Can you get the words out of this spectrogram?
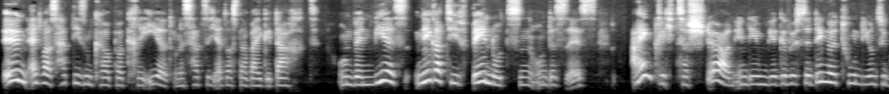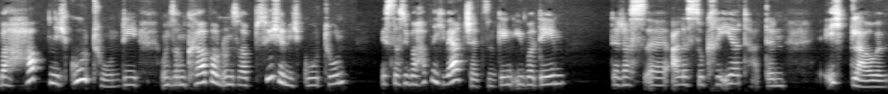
irgendetwas hat diesen Körper kreiert und es hat sich etwas dabei gedacht. Und wenn wir es negativ benutzen und es, es eigentlich zerstören, indem wir gewisse Dinge tun, die uns überhaupt nicht gut tun, die unserem Körper und unserer Psyche nicht gut tun, ist das überhaupt nicht wertschätzend gegenüber dem, der das äh, alles so kreiert hat. Denn ich glaube,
